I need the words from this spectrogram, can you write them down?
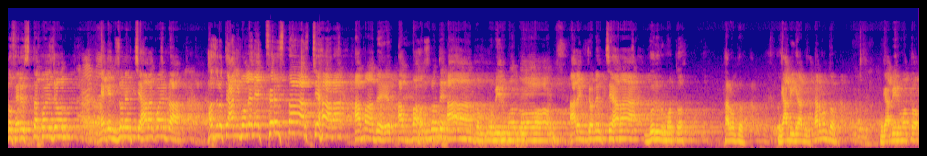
তো ফেরেস্তা কয়জন? এক একজনের চেহারা কয়টা? হজরতে আলী বলেন, এক ফেরেস্তার চেহারা আমাদের আব্বা হজরতে আদম নবীর মতো। আরেকজনের চেহারা গরুর মতো। তার মতো? গাবি গাবি। তার মতো? গাবির মতো।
